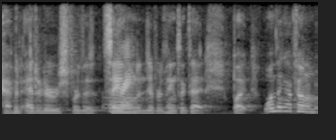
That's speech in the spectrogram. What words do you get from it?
having editors for the sound Right. and different things like that. But one thing I found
